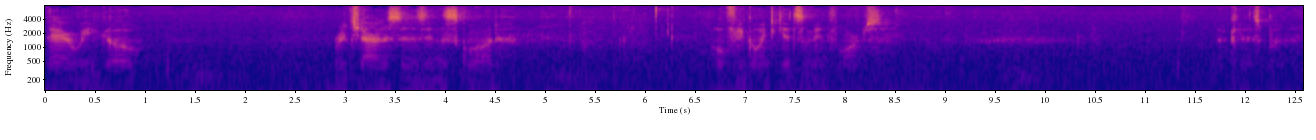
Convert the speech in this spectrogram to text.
There we go. Richarlison is in the squad. Hopefully going to get some informs. Okay, let's put him in.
